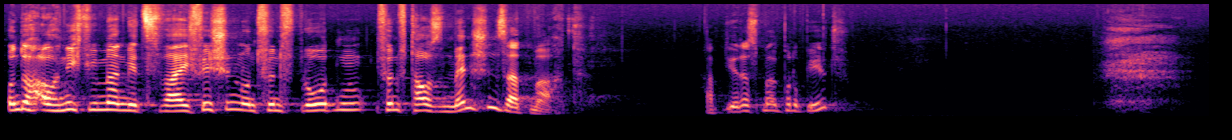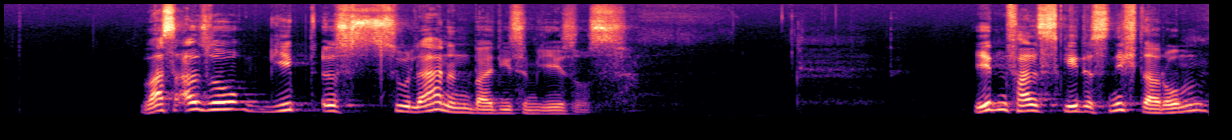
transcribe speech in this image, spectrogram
Und doch auch nicht, wie man mit zwei Fischen und fünf Broten 5000 Menschen satt macht. Habt ihr das mal probiert? Was also gibt es zu lernen bei diesem Jesus? Jedenfalls geht es nicht darum,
